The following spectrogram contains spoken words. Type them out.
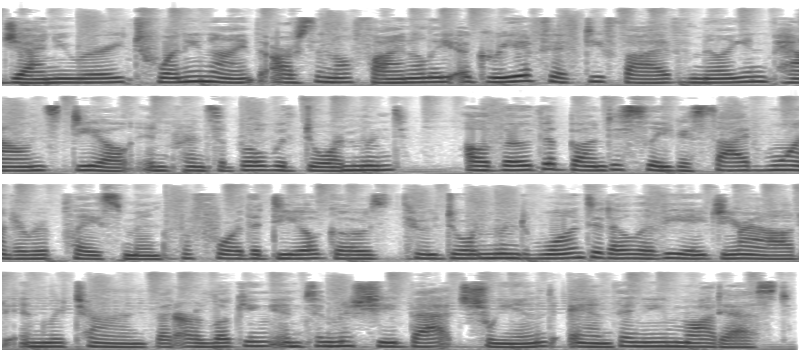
January 29 Arsenal finally agree a £55 million deal in principle with Dortmund, Although the Bundesliga side want a replacement before the deal goes through Dortmund wanted Olivier Giroud in return but are looking into Michy Batshuayi and Anthony Modeste.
